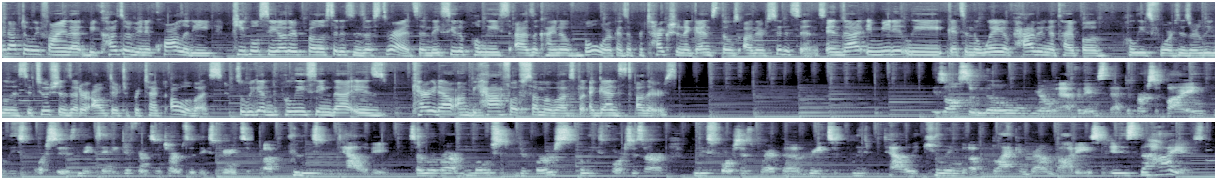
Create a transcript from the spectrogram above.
quite often we find that because of inequality, people see other fellow citizens as threats and they see the police as a kind of bulwark, as a protection against those other citizens. And that immediately gets in the way of having a type of police forces or legal institutions that are out there to protect all of us. So we get the policing that is carried out on behalf of some of us, but against others. There's also no real evidence that diversifying police forces makes any difference in terms of the experience of police brutality. Some of our most diverse police forces are police forces where the rates of police brutality, killing of black and brown bodies, is the highest.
